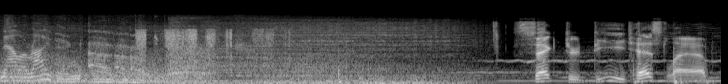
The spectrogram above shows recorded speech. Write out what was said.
Now arriving at Sector D test lab.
